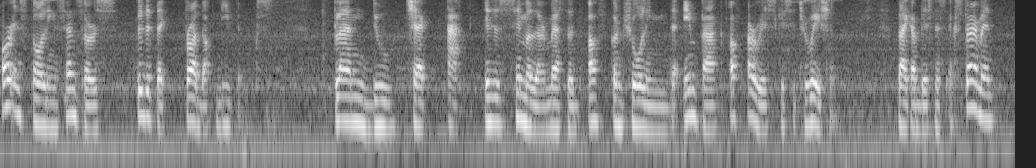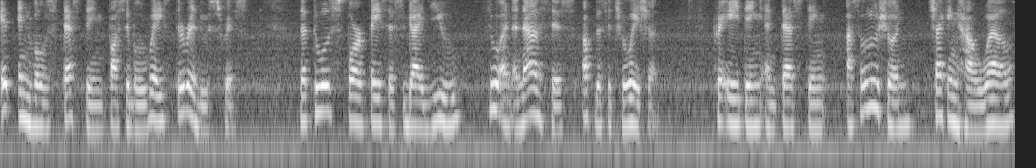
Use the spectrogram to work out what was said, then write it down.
or installing sensors to detect product defects. Plan, do, check, act is a similar method of controlling the impact of a risky situation. Like a business experiment, it involves testing possible ways to reduce risk. The tools four phases guide you through an analysis of the situation, creating and testing a solution, checking how well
